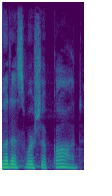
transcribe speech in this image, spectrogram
Let us worship God.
